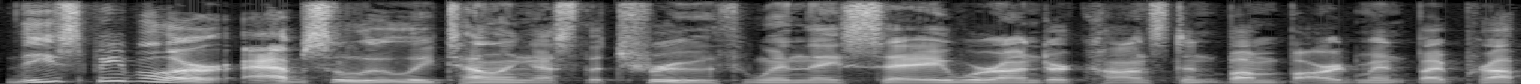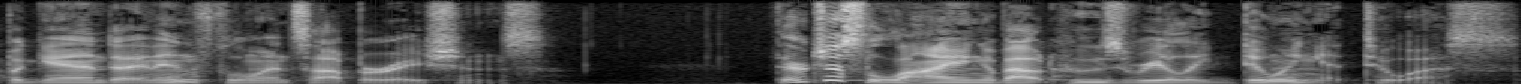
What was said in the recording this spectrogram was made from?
These people are absolutely telling us the truth when they say we're under constant bombardment by propaganda and influence operations. They're just lying about who's really doing it to us.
